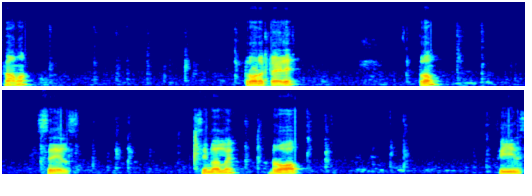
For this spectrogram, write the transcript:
comma product id from sales similarly drop fields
